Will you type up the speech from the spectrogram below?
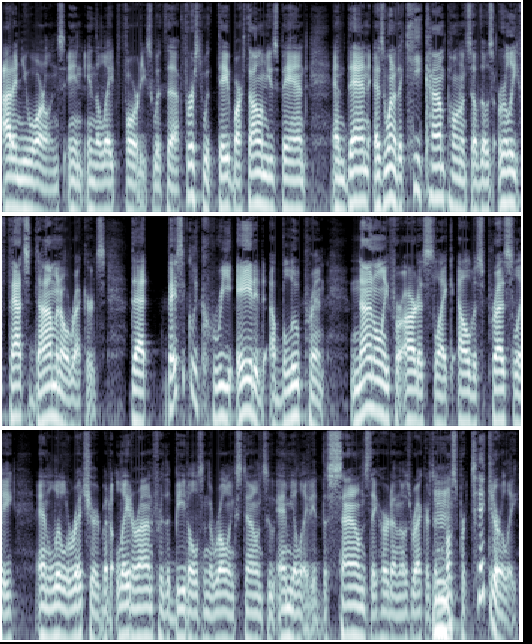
out of New Orleans in, in the late 40s, with uh, first with Dave Bartholomew's band, and then as one of the key components of those early Fats Domino records that basically created a blueprint not only for artists like Elvis Presley and Little Richard, but later on for the Beatles and the Rolling Stones who emulated the sounds they heard on those records, and Mm. most particularly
